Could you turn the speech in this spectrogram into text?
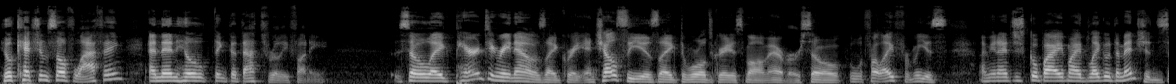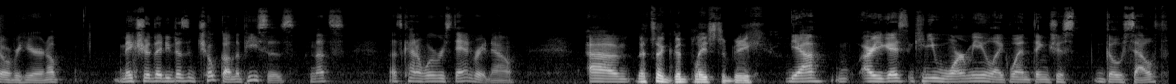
He'll catch himself laughing, and then he'll think that that's really funny. So like parenting right now is like great, and Chelsea is like the world's greatest mom ever. So for life for me is, I mean, I just go by my Lego Dimensions over here, and I'll make sure that he doesn't choke on the pieces, and that's that's kind of where we stand right now. Um, that's a good place to be yeah, are you guys? Can you warn me like when things just go south?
